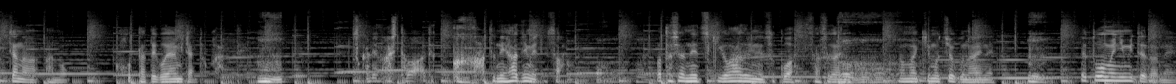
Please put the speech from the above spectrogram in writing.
ちっちゃな、あの、掘ったて小屋みたいなとこがあって、うん。疲れましたわって、ガーッと寝始めてさ、私は寝つきが悪いね、そこは、さすがに。あんまり気持ちよくないね。うん。で、遠目に見てたね、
